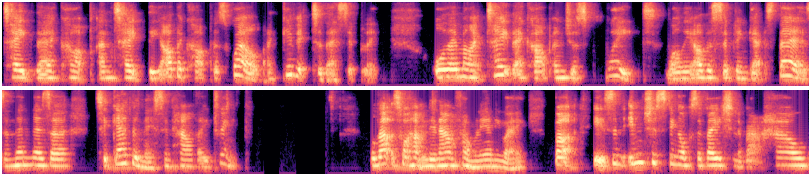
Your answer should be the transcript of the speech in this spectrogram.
take their cup and take the other cup as well and give it to their sibling. Or they might take their cup and just wait while the other sibling gets theirs. And then there's a togetherness in how they drink. Well, that's what happened in our family anyway. But it's an interesting observation about how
